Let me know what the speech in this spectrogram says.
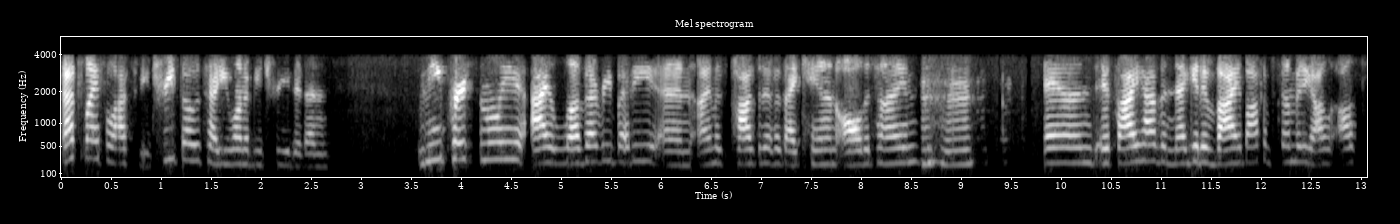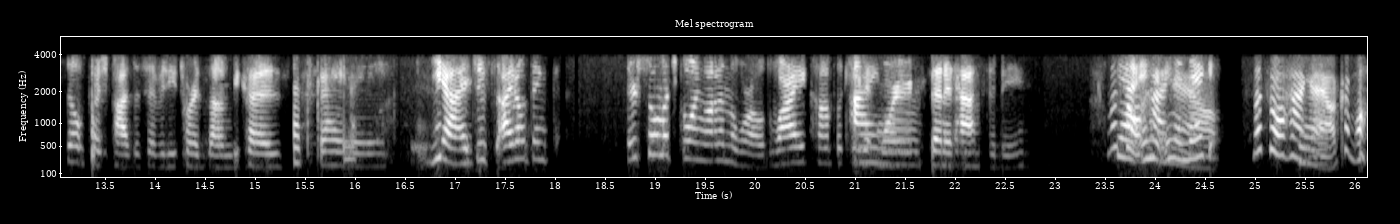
that's my philosophy. Treat those how you want to be treated, and me personally, I love everybody, and I'm as positive as I can all the time Mhm. And if I have a negative vibe off of somebody, I'll I'll still push positivity towards them because That's great, yeah, I just I don't think there's so much going on in the world. Why complicate I it more know. than it has to be? Let's Yeah, all and- hang and out. neg- Let's all hang Yeah. out. Come on.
